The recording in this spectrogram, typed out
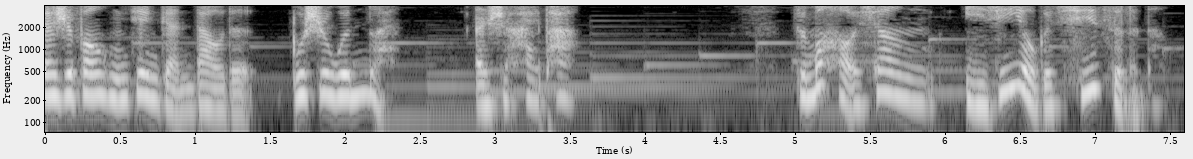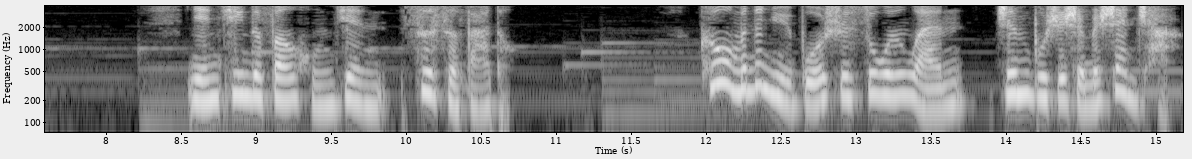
但是方鸿渐感到的不是温暖，而是害怕。怎么好像已经有个妻子了呢？年轻的方鸿渐瑟瑟发抖。可我们的女博士苏文纨真不是什么善茬。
